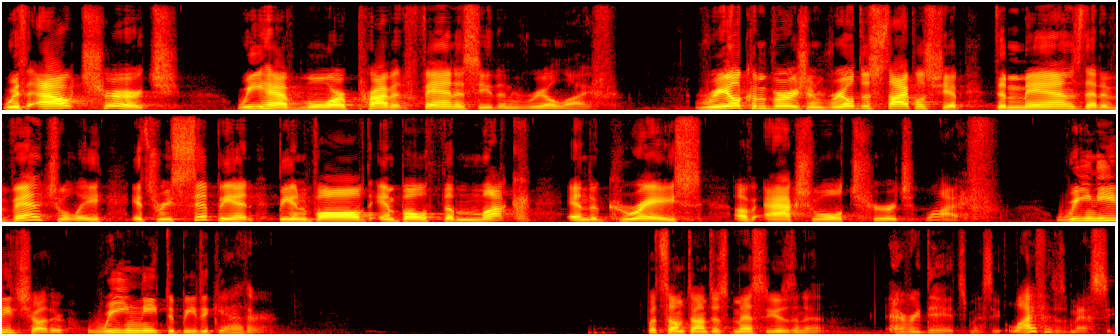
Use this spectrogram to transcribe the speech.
Without church, we have more private fantasy than real life. Real conversion, real discipleship demands that eventually its recipient be involved in both the muck and the grace of actual church life. We need each other. We need to be together. But sometimes it's messy, isn't it? Every day it's messy. Life is messy.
